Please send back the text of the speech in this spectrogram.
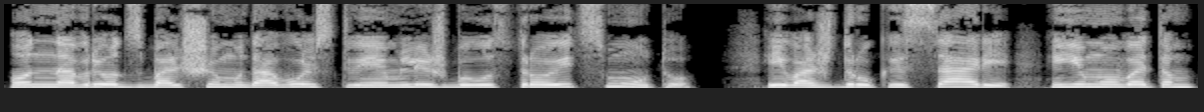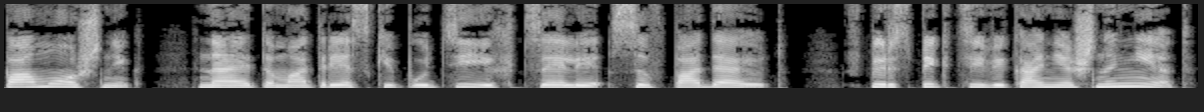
Он наврет с большим удовольствием, лишь бы устроить смуту. И ваш друг Исари ему в этом помощник. На этом отрезке пути их цели совпадают. В перспективе, конечно, нет.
